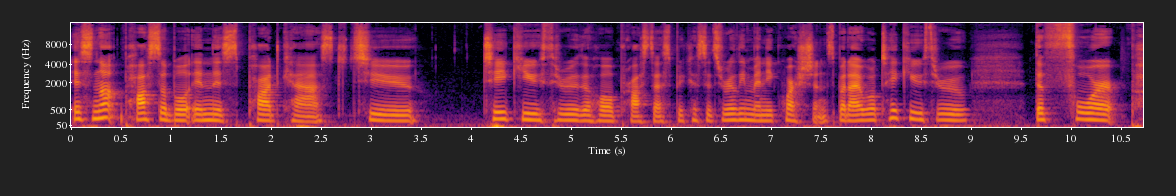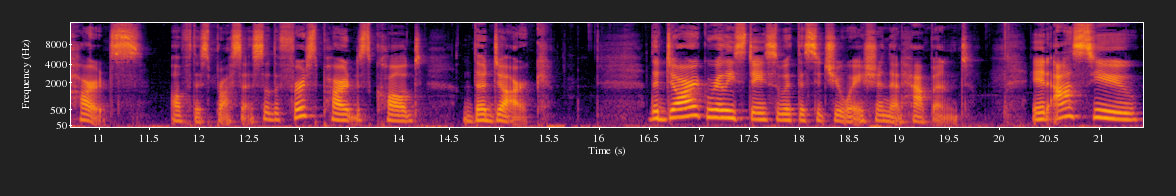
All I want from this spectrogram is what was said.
it's not possible in this podcast to take you through the whole process because it's really many questions, but I will take you through the four parts of this process. So the first part is called the dark. The dark really stays with the situation that happened. It asks you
